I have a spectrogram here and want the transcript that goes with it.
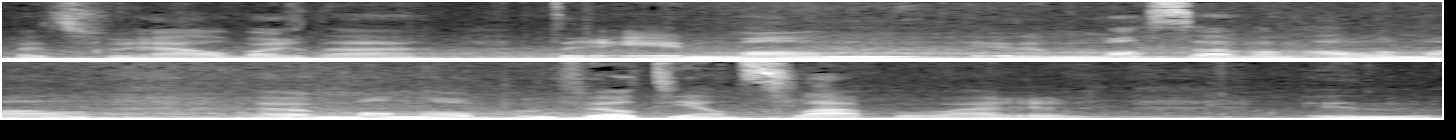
het verhaal waar dat er één man in een massa van allemaal eh, mannen op een veld die aan het slapen waren, in,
